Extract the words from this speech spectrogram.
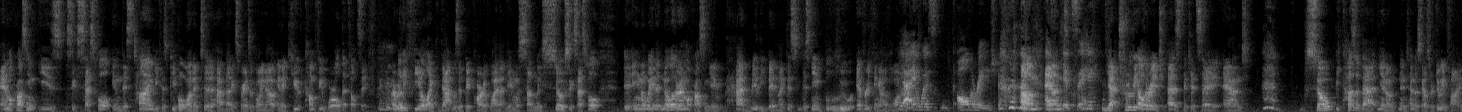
Animal Crossing is successful in this time because people wanted to have that experience of going out in a cute, comfy world that felt safe. I really feel like that was a big part of why that game was suddenly so successful in a way that no other Animal Crossing game had really been. Like this, this game blew everything out of the water. Yeah, it was all the rage, Um, as and- the kids say. Yeah, truly all the rage, as the kids say. And so, because of that, you know, Nintendo sales are doing fine.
